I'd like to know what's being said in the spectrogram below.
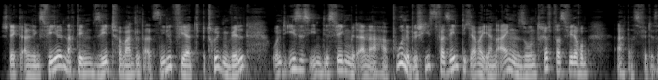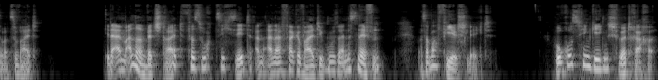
Steckt allerdings fehl, nachdem Seth verwandelt als Nilpferd betrügen will und Isis ihn deswegen mit einer Harpune beschießt, versehentlich aber ihren eigenen Sohn trifft, was wiederum, ach, das führt jetzt aber zu weit. In einem anderen Wettstreit versucht sich Seth an einer Vergewaltigung seines Neffen, was aber fehlschlägt. Horus hingegen schwört Rache.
